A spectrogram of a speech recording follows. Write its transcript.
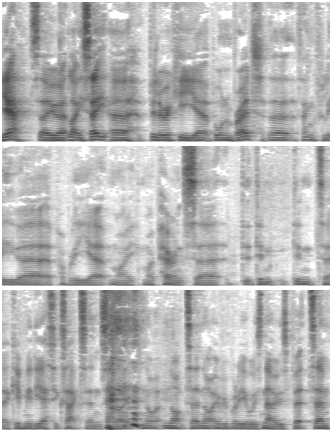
Yeah, so uh, like you say, uh, Billericay, uh, born and bred. Uh, thankfully, uh, probably uh, my my parents uh, d- didn't didn't give me the Essex accent, so I, not not not everybody always knows. But um,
